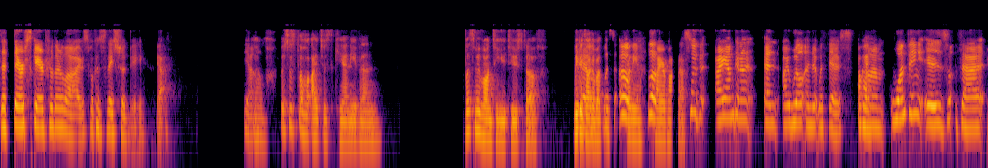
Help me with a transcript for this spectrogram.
that they're scared for their lives because they should be. Yeah. Yeah. Oh, it's just the whole, I just can't even. Let's move on to U2 stuff. We could talk about this oh, for the look, entire podcast. So th- I am gonna, and I will end it with this. Okay. Um, one thing is that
